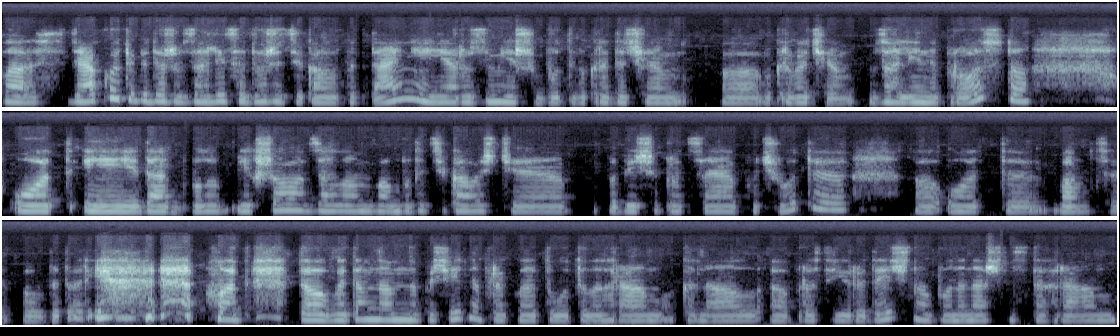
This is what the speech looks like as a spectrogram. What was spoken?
Клас, дякую тобі дуже. Взагалі це дуже цікаве питання. Я розумію, що бути викрадачем, викривачем взагалі непросто. От і да, було якщо загалом вам буде цікаво ще побільше про це почути, от е, вам це по аудиторії, от то ви там нам напишіть, наприклад, у телеграм-канал е, просто юридично або на наш інстаграм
